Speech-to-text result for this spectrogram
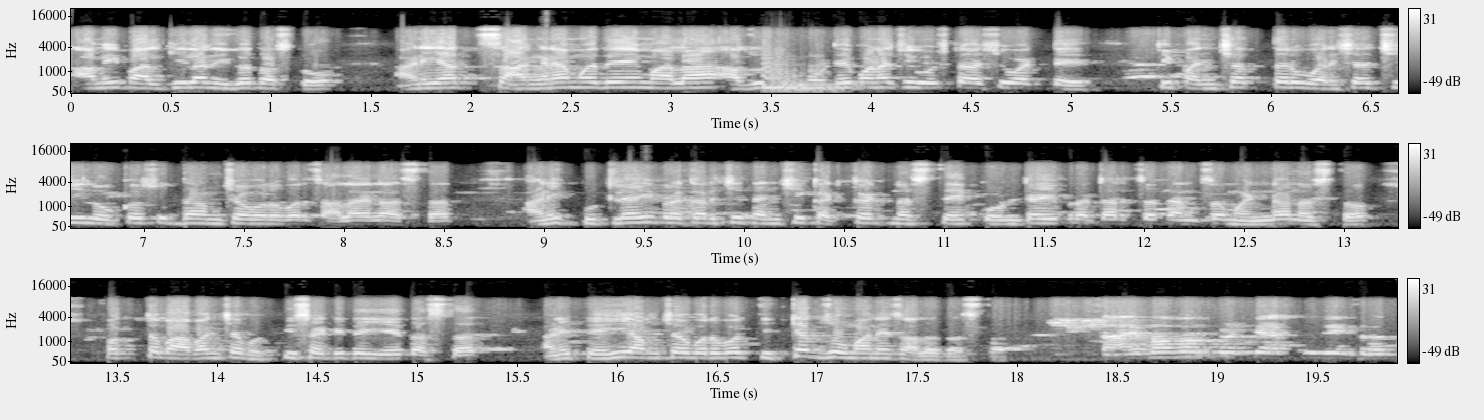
आम्ही पालखीला निघत असतो. आणि यात सांगण्यामध्ये मला अजून मोठेपणाची गोष्ट अशी वाटते की पंच्याहत्तर वर्षाची लोक सुद्धा आमच्या बरोबर चालायला असतात. आणि कुठल्याही प्रकारची त्यांची कटकट नसते कोणत्याही प्रकारचं त्यांचं म्हणणं नसतं. फक्त बाबांच्या भक्तीसाठी ते येत असतात आणि तेही आमच्या बरोबर तितक्याच जोमाने चालत असतात. साईबाबांप्रती असलेली श्रद्धा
